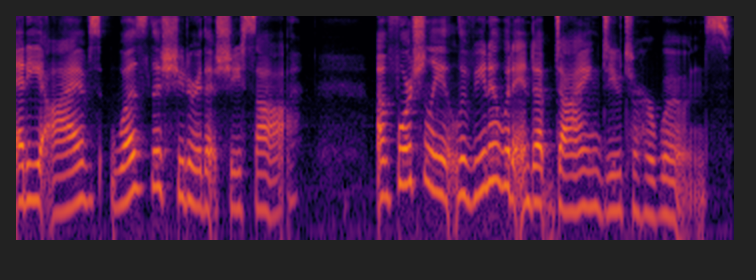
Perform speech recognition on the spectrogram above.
Eddie Ives, was the shooter that she saw. Unfortunately, Lavina would end up dying due to her wounds.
